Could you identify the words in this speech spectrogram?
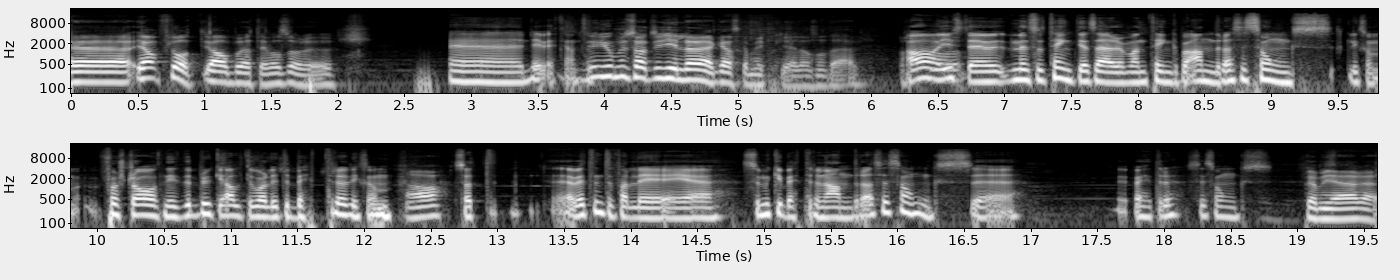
Eh, ja, förlåt, jag avbröt dig. Vad sa du? Eh, det vet jag inte. Jo, men du sa att du gillar det här ganska mycket eller sånt där. Ja, just det. Men så tänkte jag så här, om man tänker på andra säsongs... Liksom, första avsnittet brukar alltid vara lite bättre. Liksom. Ja, Så att, jag vet inte ifall det är så mycket bättre än andra säsongs... Eh, vad heter det? Säsongspremiär, premiärer.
